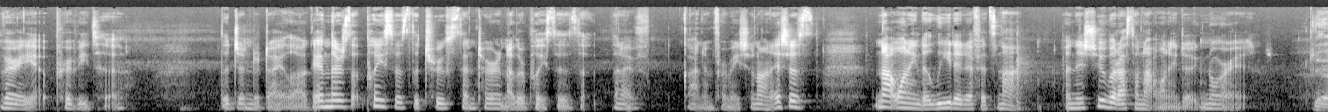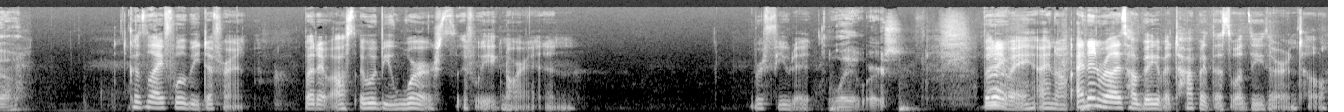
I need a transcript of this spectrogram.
very privy to the gender dialogue. And there's places, the Truth Center and other places that, that I've gotten information on. It's just not wanting to lead it if it's not an issue, but also not wanting to ignore it. Yeah. Because life will be different, but it also it would be worse if we ignore it and refute it. Way worse. But Yeah. anyway, I know I didn't realize how big of a topic this was either until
